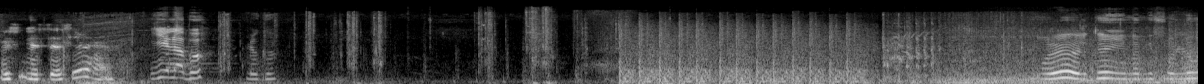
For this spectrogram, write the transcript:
Mais c'est sûr, hein. Il est là-bas, le gars. Ouais, le gars, il m'a mis full low.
